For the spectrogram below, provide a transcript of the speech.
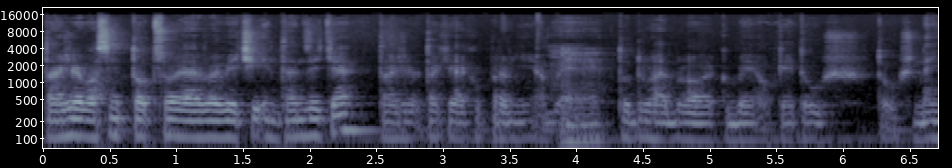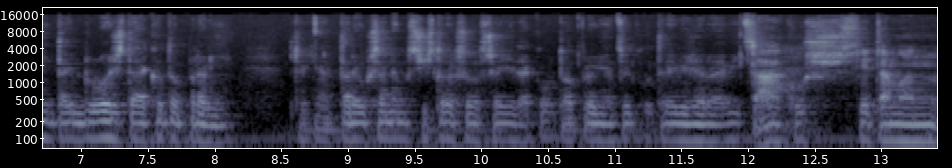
Takže vlastně to, co je ve větší intenzitě, takže tak je jako první, aby Hej. to druhé bylo jakoby, OK, to už, to už není tak důležité jako to první. Řekněme, tady už se nemusíš tolik soustředit jako toho prvního cyklu, který vyžaduje víc. Tak už si tam len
